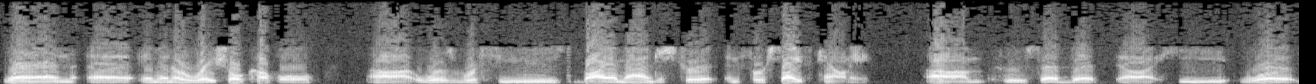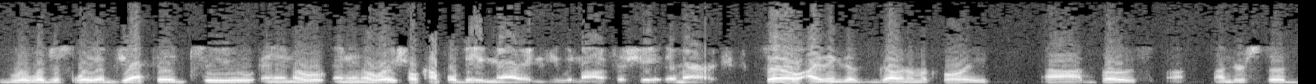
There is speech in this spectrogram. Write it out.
when uh, an interracial couple uh, was refused by a magistrate in Forsyth County, um, who said that uh, he was religiously objected to an, inter- an interracial couple being married, and he would not officiate their marriage. So I think that Governor McCrory uh, both understood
